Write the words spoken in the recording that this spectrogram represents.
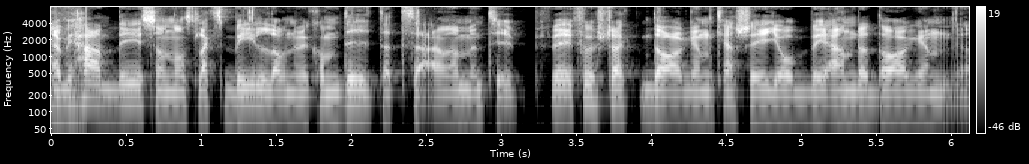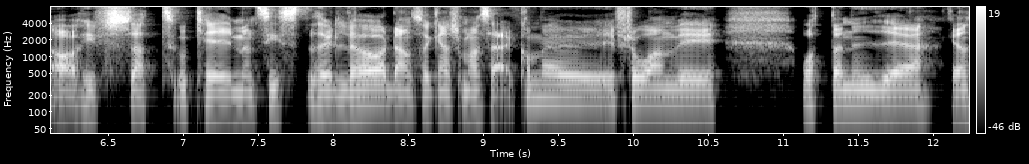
Ja, vi hade ju som någon slags bild av när vi kom dit att så här, ja, men typ, första dagen kanske är jobbig, andra dagen ja, hyfsat okej, men sista så lördagen så kanske man så här, kommer ifrån vid 8-9, kan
